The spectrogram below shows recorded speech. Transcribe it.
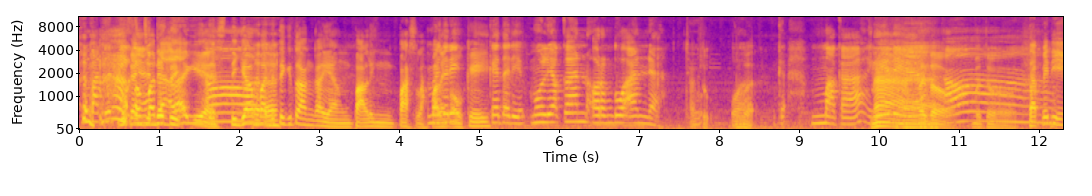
empat detik Bukan ya. jeda Empat detik, lagi. yes. Oh. Tiga empat detik itu angka yang paling pas lah, Mbak paling oke. kayak tadi muliakan orang tua anda Satu, Wah. dua, Ke- maka Nah, ya. betul, Ah. betul. Tapi di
